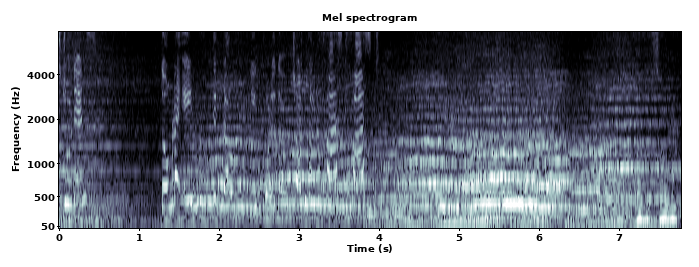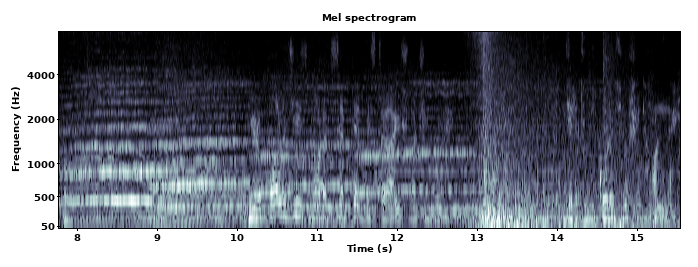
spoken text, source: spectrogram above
স্টুডেন্টস তোমরা এই মুহূর্তে গ্রাউন্ড ক্লিন করে দাও। চলো চলো fast fast I am sorry pop Your apology is not accepted, Mr. Ayushman Shingorai. যেটা তুমি করেছ সেটা অন্যায়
